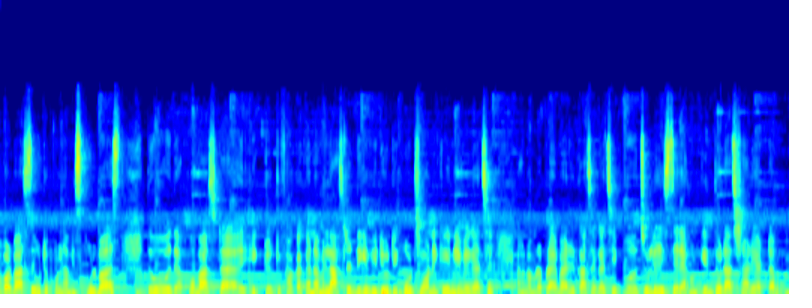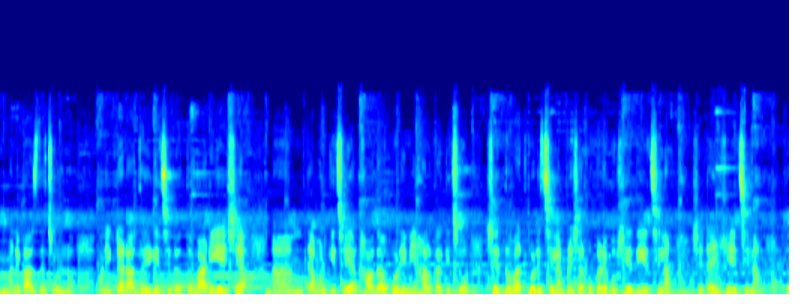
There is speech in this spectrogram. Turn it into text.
আবার বাসে উঠে পড়লাম স্কুল বাস তো দেখো বাসটা একটু একটু ফাঁকা কেন? আমি লাস্টের দিকে ভিডিওটি করছি অনেকেই নেমে গেছে। এখন আমরা প্রায় বাড়ির কাছাকাছি চলে এসেছি আর এখন কিন্তু রাত সাড়ে আটটা মানে বাজতে চলল। অনেকটা রাত হয়ে গেছিল তো বাড়ি এসে আম, তেমন কিছুই আর খাওয়া দাওয়া করিনি, হালকা কিছু সেদ্ধ ভাত করেছিলাম প্রেশার কুকারে বসিয়ে দিয়েছিলাম, সেটাই খেয়েছিলাম। তো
